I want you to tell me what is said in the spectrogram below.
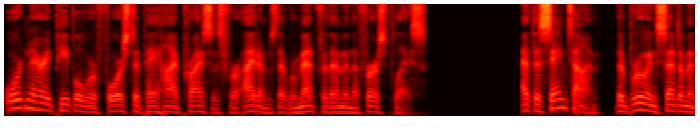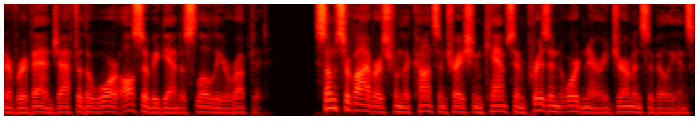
ordinary people were forced to pay high prices for items that were meant for them in the first place. At the same time, the brewing sentiment of revenge after the war also began to slowly erupted. Some survivors from the concentration camps imprisoned ordinary German civilians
